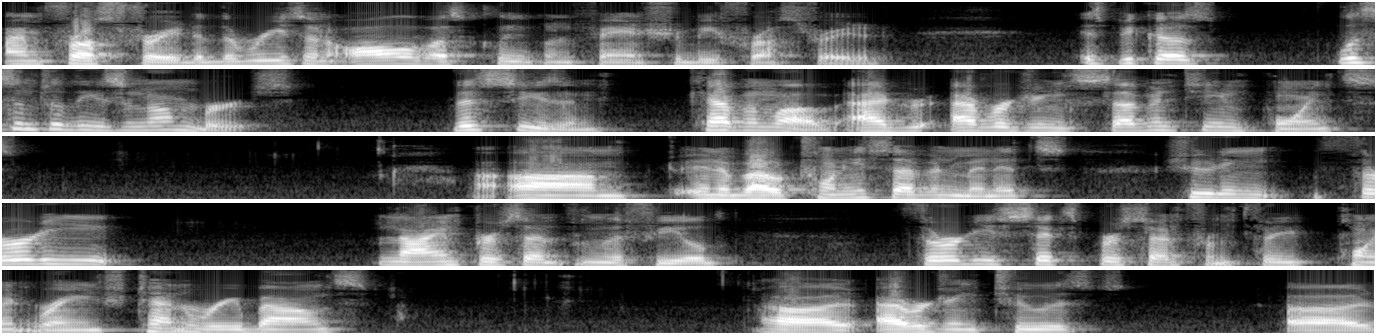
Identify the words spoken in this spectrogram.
I'm frustrated, the reason all of us Cleveland fans should be frustrated, is because listen to these numbers. This season, Kevin Love ad- averaging 17 points um, in about 27 minutes, shooting 39% from the field, 36% from three point range, 10 rebounds, uh, averaging two, uh,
